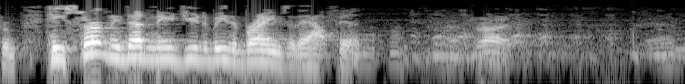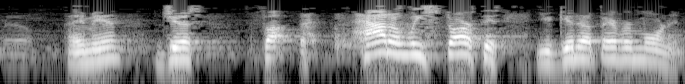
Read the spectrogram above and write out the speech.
from. He certainly doesn't need you to be the brains of the outfit. That's right. Amen. Amen. Just how do we start this? You get up every morning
